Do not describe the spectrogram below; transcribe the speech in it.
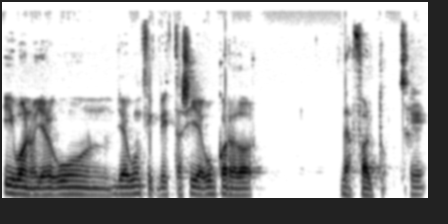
y bueno, y algún, y algún ciclista, sí, algún corredor de asfalto. Sí.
